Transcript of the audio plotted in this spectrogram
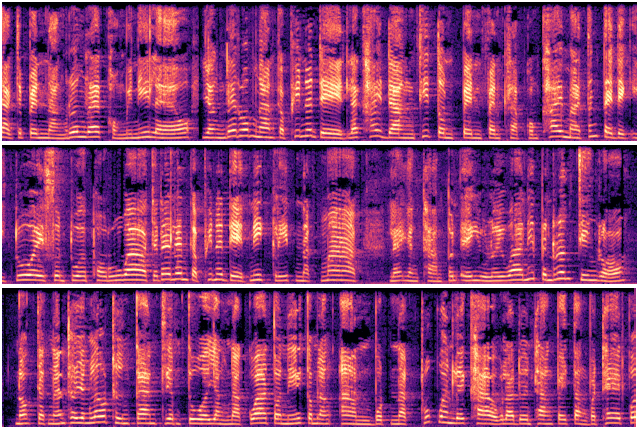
จากจะเป็นหนังเรื่องแรกของมินนี่แล้ว ยังได้ร่วมงานกับพี่ณเดชและค่ายดังที่ตนเป็นแฟนคลับของค่ายมาตั้งแต่เด็กอีกด้วย ส่วนตัวพอรู้ว่าจะได้เล่นกับพี่ณเดชนี่กรี๊ดหนักมาก และยังถามตนเองอยู่เลยว่านี่เป็นเรื่องจริงหรอ นอกจากนั้นเธอยังเล่าถึงการเตรียมตัวอย่างหนักว่าตอนนี้กำลังอ่านบทหนักทุกวันเลยค่ะ เวลาเดินทางไปต่างประเทศก็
